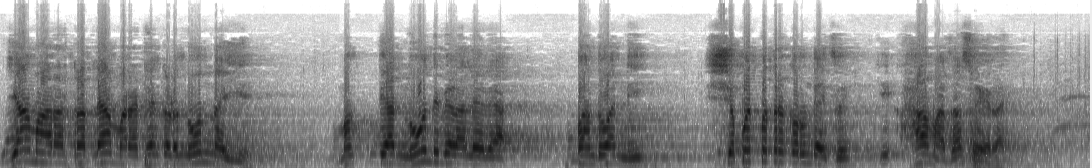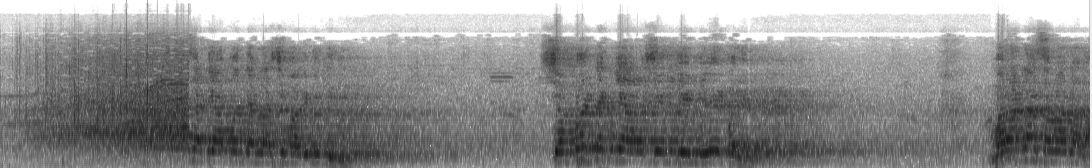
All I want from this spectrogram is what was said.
ज्या महाराष्ट्रातल्या मराठ्यांकडे नोंद नाहीये मग त्या नोंद मिळालेल्या बांधवांनी शपथपत्र करून द्यायचं की हा माझा सोयर आहे. साठी आपण त्यांना अशी मागणी केली. शंभर टक्के आरक्षण ते मिळेपर्यंत मराठा समाजाला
